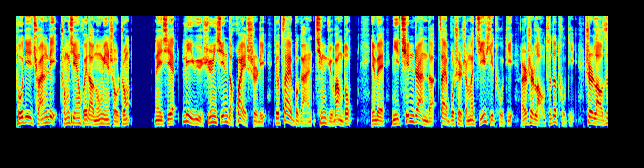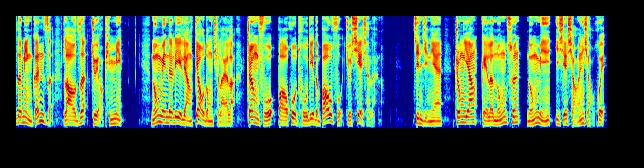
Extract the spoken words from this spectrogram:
土地权利重新回到农民手中。那些利欲熏心的坏势力就再不敢轻举妄动，因为你侵占的再不是什么集体土地，而是老子的土地，是老子的命根子，老子就要拼命。农民的力量调动起来了，政府保护土地的包袱就卸下来了。近几年，中央给了农村农民一些小恩小惠，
